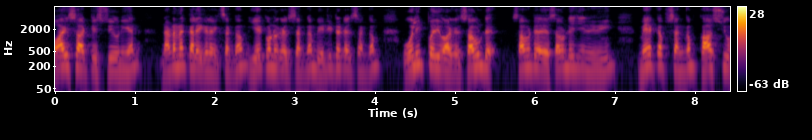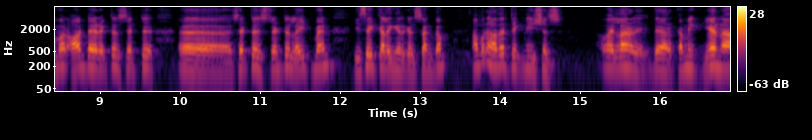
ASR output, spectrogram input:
வாய்ஸ் ஆர்டிஸ்ட் யூனியன் நடனக்கலைகள் சங்கம் இயக்குநர்கள் சங்கம் எடிட்டர்கள் சங்கம் ஒளிப்பதிவாளர்கள் sound sound sound engineering makeup சங்கம் costumer art director set set assistant lightman இசைக்கலைஞர்கள் சங்கம் அப்புறம் அதர் டெக்னீஷியன்ஸ் எல்லாம் தே ஆர் கம்மிங் ஏன்னா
